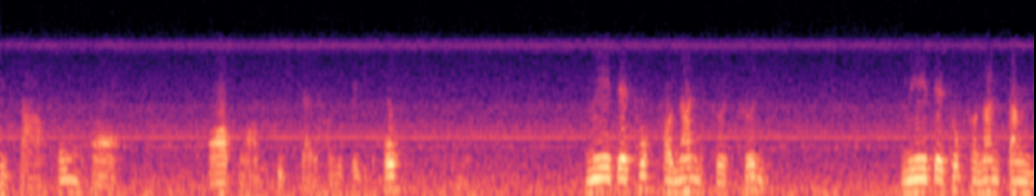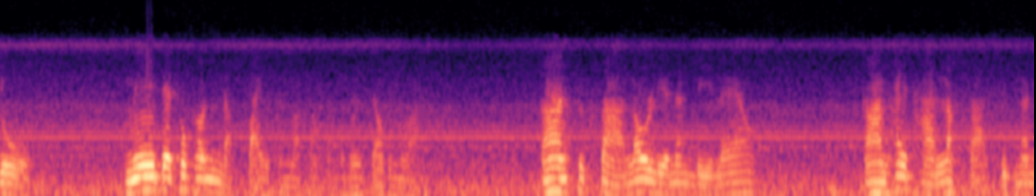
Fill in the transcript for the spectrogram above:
วิชาหุ้มห่อครอบงอมจิตใจเขาจะเป็นทุกข์มีแต่ทุกข์เท่านั้นเกิดขึ้น มีแต่ทุกข์เท่านั้นตั้งอยู่ มีแต่ทุกข์ทนดับไปเป็นว่าพระพุทธเจ้าเป็นว่า การศึกษาเล่าเรียนนั้นดีแล้ว การให้ทานรักษาศีลนั้น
